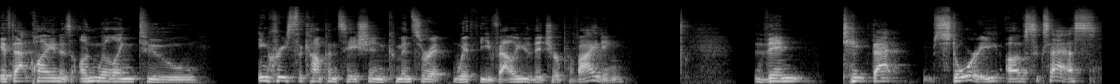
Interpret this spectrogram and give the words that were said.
if that client is unwilling to increase the compensation commensurate with the value that you're providing, then take that story of success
